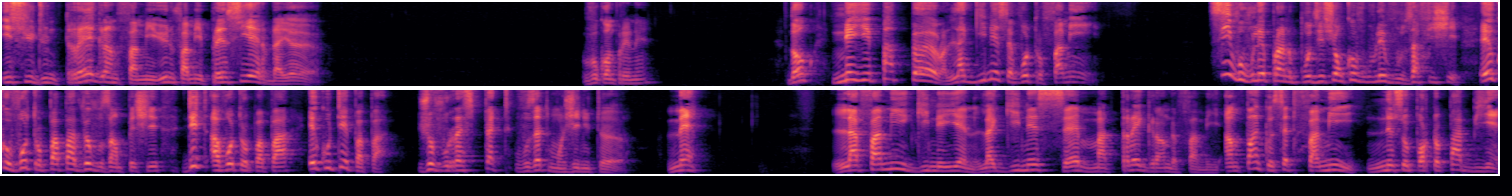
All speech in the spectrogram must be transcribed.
issu d'une très grande famille, une famille princière d'ailleurs. Vous comprenez? Donc, n'ayez pas peur. La Guinée, c'est votre famille. Si vous voulez prendre position, que vous voulez vous afficher et que votre papa veut vous empêcher, dites à votre papa, écoutez papa, je vous respecte, vous êtes mon géniteur. Mais la famille guinéenne, la Guinée, c'est ma très grande famille. En tant que cette famille ne se porte pas bien,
